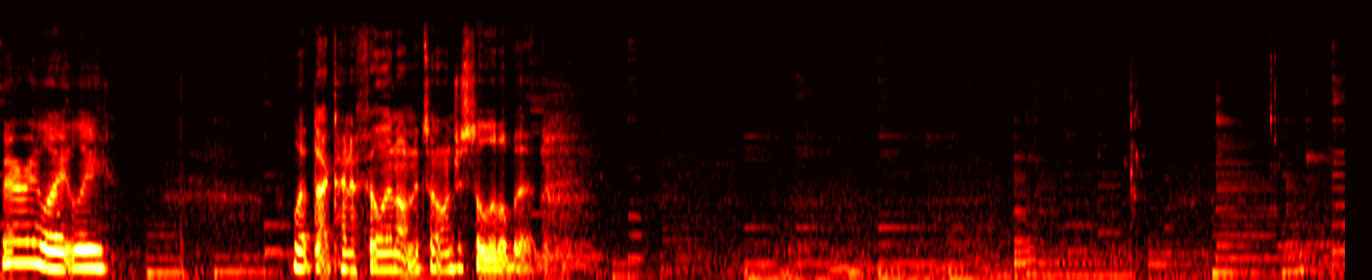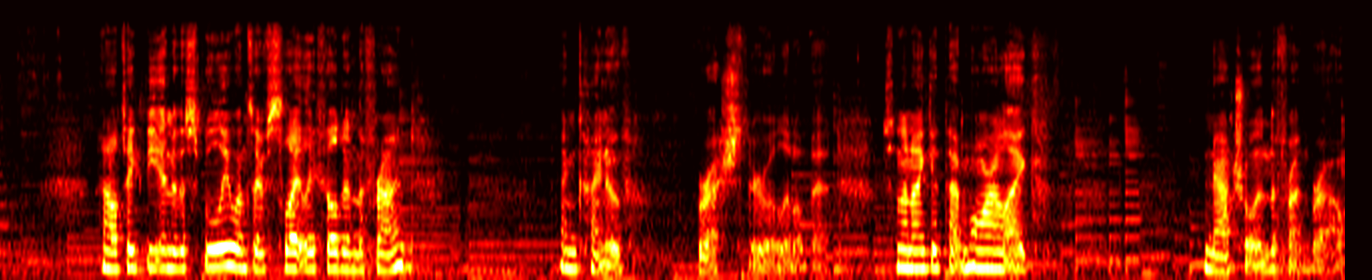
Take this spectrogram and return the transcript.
very lightly let that kind of fill in on its own just a little bit. And I'll take the end of the spoolie once I've slightly filled in the front and kind of brush through a little bit. So then I get that more like natural in the front brow.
